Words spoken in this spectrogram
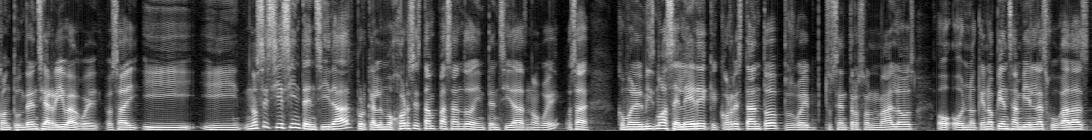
contundencia arriba, güey. O sea, y, y no sé si es intensidad, porque a lo mejor se están pasando de intensidad, ¿no, güey? O sea, como en el mismo acelere que corres tanto, pues, güey, tus centros son malos o, o no, que no piensan bien las jugadas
